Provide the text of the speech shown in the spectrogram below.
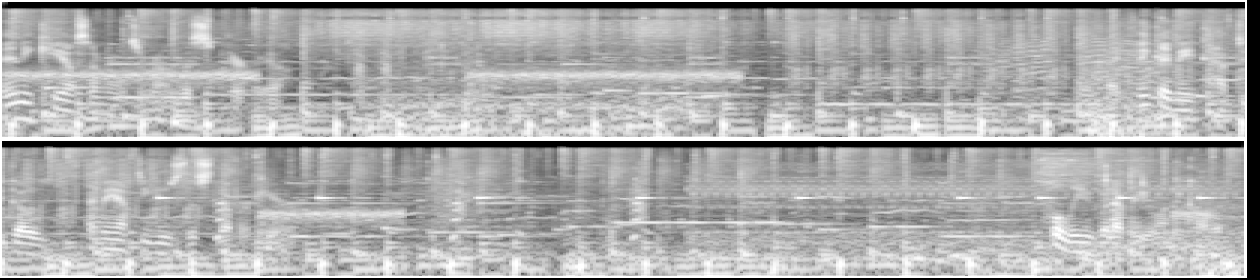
any Chaos Emeralds around this area? Think I may have to go... I may have to use this lever here. Pulley, whatever you want to call it.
